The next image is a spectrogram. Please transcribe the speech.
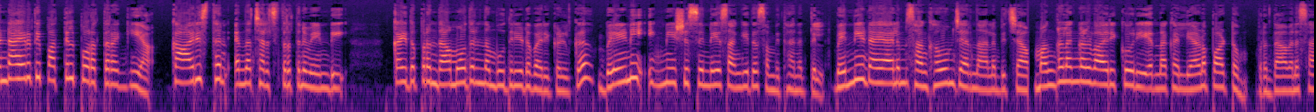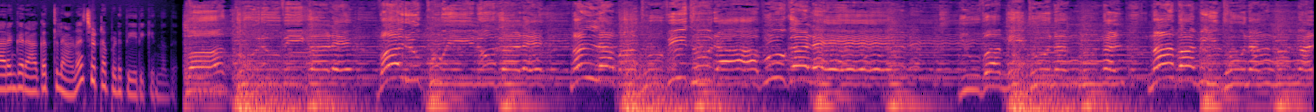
രണ്ടായിരത്തി പത്തിൽ പുറത്തിറങ്ങിയ കാര്യസ്ഥൻ എന്ന ചലച്ചിത്രത്തിനു വേണ്ടി കൈതപ്രം ദാമോദരൻ നമ്പൂതിരിയുടെ വരികൾക്ക് ബേണി ഇഗ്നേഷ്യസിന്റെ സംഗീത സംവിധാനത്തിൽ ബെന്നി ഡയാലും സംഘവും ചേർന്ന് ആലപിച്ച മംഗളങ്ങൾ വാരിക്കോരി എന്ന കല്യാണപ്പാട്ടും വൃന്ദാവന സാരംഗ രാഗത്തിലാണ് ചിട്ടപ്പെടുത്തിയിരിക്കുന്നത് നവമിഥുനങ്ങൾ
